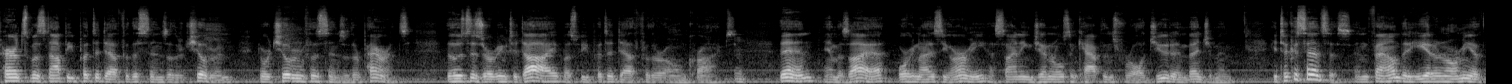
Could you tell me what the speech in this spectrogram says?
Parents must not be put to death for the sins of their children, nor children for the sins of their parents. Those deserving to die must be put to death for their own crimes. Then Amaziah organized the army, assigning generals and captains for all Judah and Benjamin. He took a census and found that he had an army of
